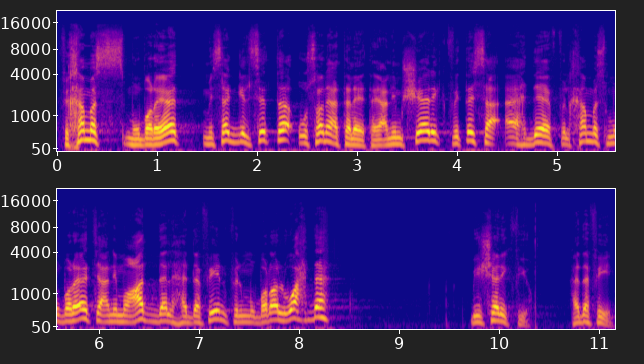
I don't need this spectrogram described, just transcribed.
في خمس مباريات مسجل ستة وصانع ثلاثة يعني مشارك في تسع أهداف في الخمس مباريات يعني معدل هدفين في المباراة الواحدة بيشارك فيهم. هدفين.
